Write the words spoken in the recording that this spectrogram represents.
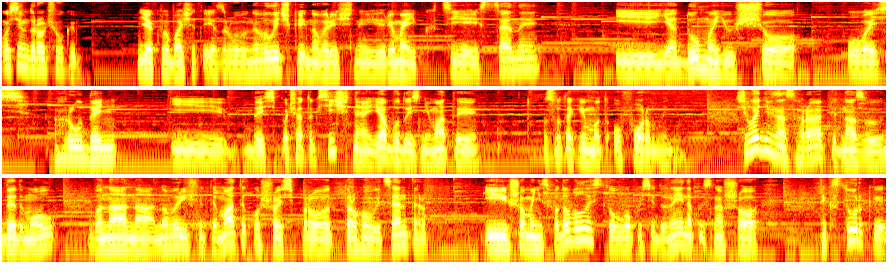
Усім здорово, чуваки. Як ви бачите, я зробив невеличкий новорічний ремейк цієї сцени. І я думаю, що увесь грудень і десь початок січня я буду знімати з отаким от оформленням. Сьогодні в нас гра під назвою Dead Mall. Вона на новорічну тематику, щось про торговий центр. І що мені сподобалось, то в описі до неї написано, що текстурки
